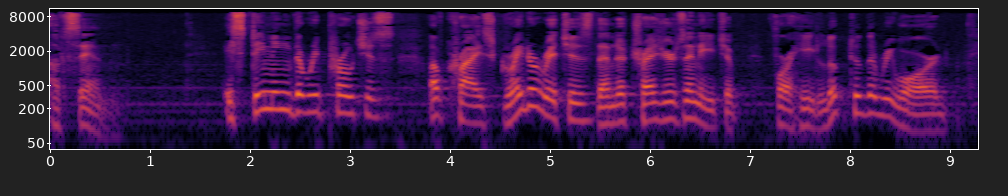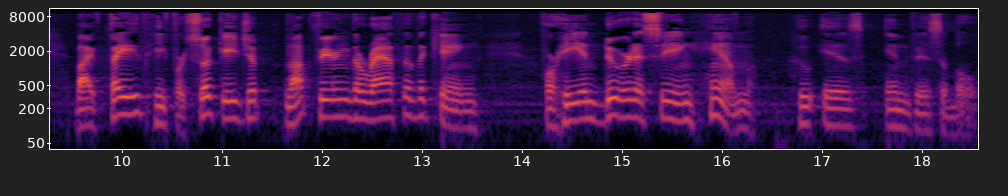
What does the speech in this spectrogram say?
of sin, esteeming the reproaches of Christ greater riches than the treasures in Egypt, for he looked to the reward. By faith he forsook Egypt, not fearing the wrath of the king, for he endured as seeing him who is invisible.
